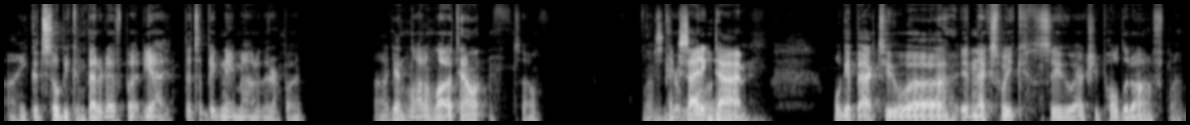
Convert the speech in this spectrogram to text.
uh, he could still be competitive. But yeah, that's a big name out of there. But uh, again, a lot of lot of talent. So I'm it's an exciting we'll, uh, time. We'll get back to uh, it next week. See who actually pulled it off. But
